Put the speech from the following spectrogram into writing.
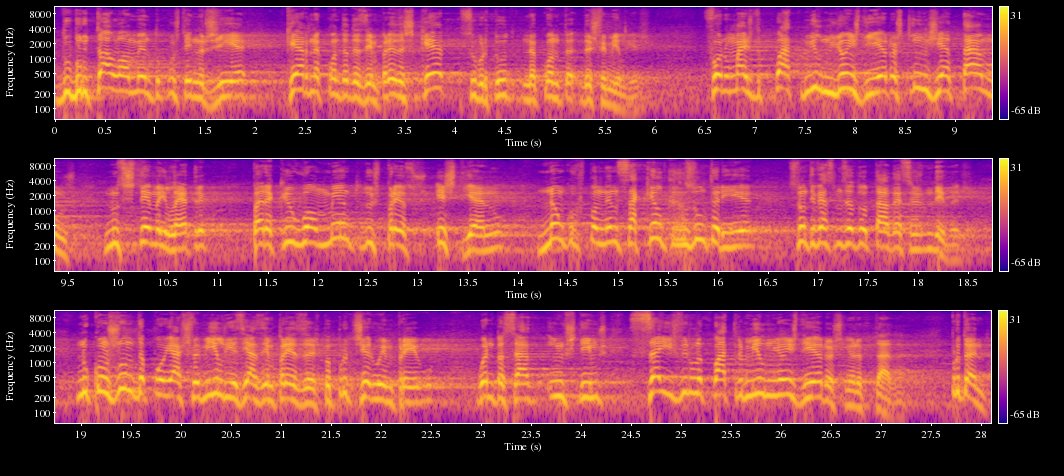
do brutal aumento do custo da energia, quer na conta das empresas, quer, sobretudo, na conta das famílias. Foram mais de 4 mil milhões de euros que injetamos no sistema elétrico para que o aumento dos preços este ano não correspondesse àquele que resultaria se não tivéssemos adotado essas medidas. No conjunto de apoio às famílias e às empresas para proteger o emprego, o ano passado investimos 6,4 mil milhões de euros, Sra. Deputada. Portanto,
